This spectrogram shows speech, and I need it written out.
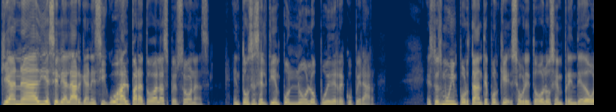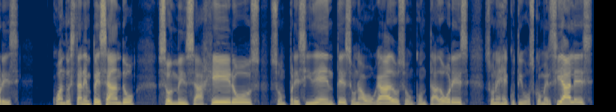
que a nadie se le alargan, es igual para todas las personas. Entonces el tiempo no lo puede recuperar. Esto es muy importante porque sobre todo los emprendedores cuando están empezando, son mensajeros, son presidentes, son abogados, son contadores, son ejecutivos comerciales.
